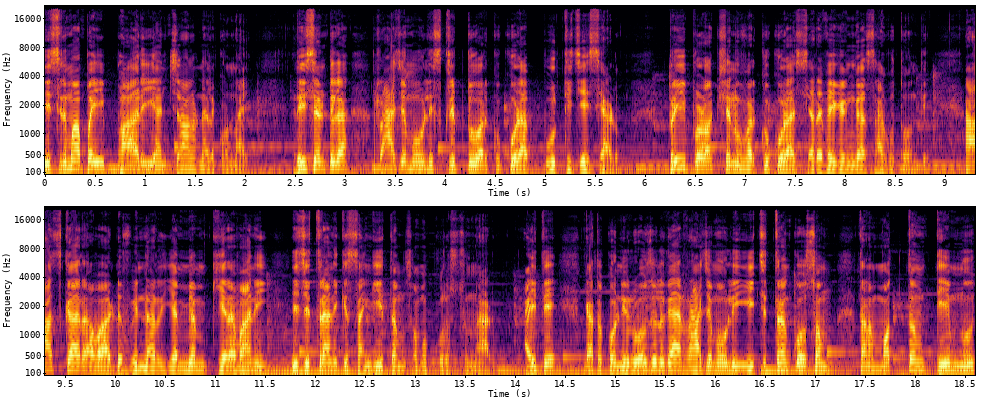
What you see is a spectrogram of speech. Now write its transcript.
ఈ సినిమాపై భారీ అంచనాలు నెలకొన్నాయి. రీసెంట్గా రాజమౌళి స్క్రిప్ట్ వర్క్ కూడా పూర్తి చేశాడు. ప్రీ ప్రొడక్షన్ వర్క్ కూడా శరవేగంగా సాగుతోంది. Oscar award winner M M Keeravani ఈ చిత్రానికి సంగీతం సమకూరుస్తున్నాడు. అయితే గత కొన్ని రోజులుగా రాజమౌళి ఈ చిత్రం కోసం తన మొత్తం టీంను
